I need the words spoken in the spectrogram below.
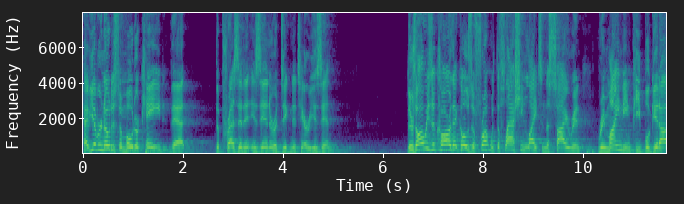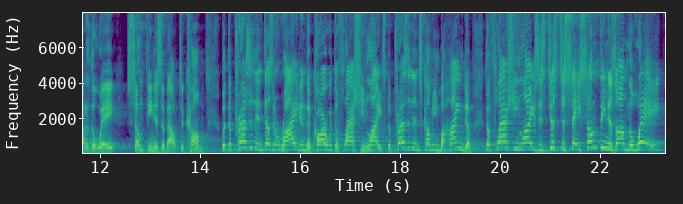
Have you ever noticed a motorcade that the president is in or a dignitary is in? There's always a car that goes up front with the flashing lights and the siren, reminding people, get out of the way, something is about to come. But the president doesn't ride in the car with the flashing lights. The president's coming behind him. The flashing lights is just to say something is on the way,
